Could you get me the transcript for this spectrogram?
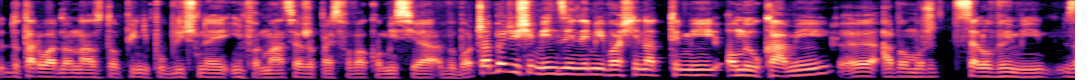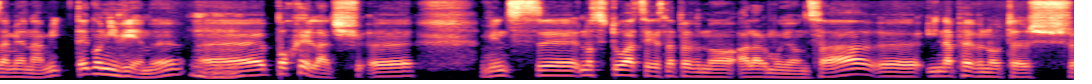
y, dotarła do nas, do opinii publicznej informacja, że Państwowa Komisja Wyborcza będzie się między innymi właśnie nad tymi omyłkami y, albo może celowymi zamianami, tego nie wiemy, e, pochylać. E, Więc y, no, sytuacja jest na pewno alarmująca y, i na pewno też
